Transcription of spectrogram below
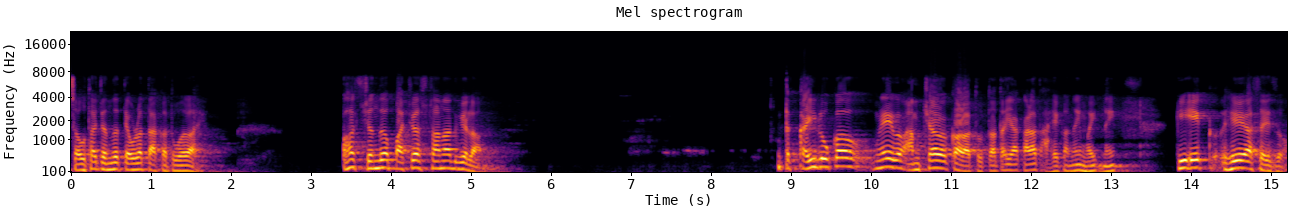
चौथा चंद्र तेवढा ताकदवर आहे. हा चंद्र पाचव्या स्थानात गेला. तर काही लोक म्हणजे आमच्या काळात होतं आता या काळात आहे का नाही माहीत नाही. की एक हे असायचं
